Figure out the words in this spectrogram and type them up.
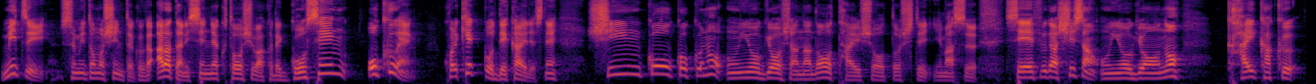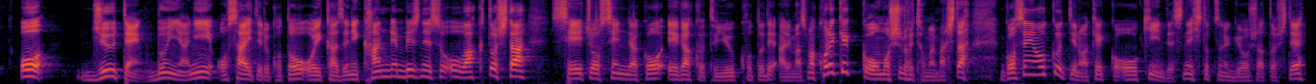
三井住友信託が新たに戦略投資枠で5000億円これ結構でかいですね。新興国の運用業者などを対象としています。政府が資産運用業の改革を重点分野に抑えていることを追い風に関連ビジネスを枠とした成長戦略を描くということであります。まあ、これ結構面白いと思いました。5000億っていうのは結構大きいんですね。一つの業者として。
